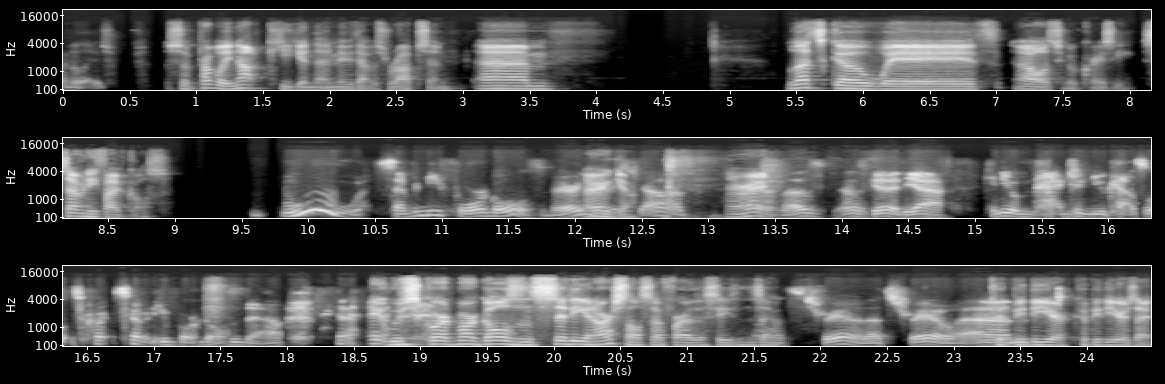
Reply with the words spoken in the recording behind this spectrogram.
I believe. so probably not Keegan then. Maybe that was Robson. Um, let's go with oh, let's go crazy. 75 goals. Ooh, 74 goals. Very There you nice go. job. All right. Yeah, that was that was good. Yeah. Can you imagine Newcastle scoring 74 goals now? Hey, we've scored more goals than City and Arsenal so far this season. So That's true. That's true. Um, could be the year. Could be the year's out.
